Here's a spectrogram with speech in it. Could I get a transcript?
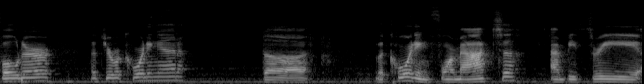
folder that you're recording in, the recording format, MP3,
